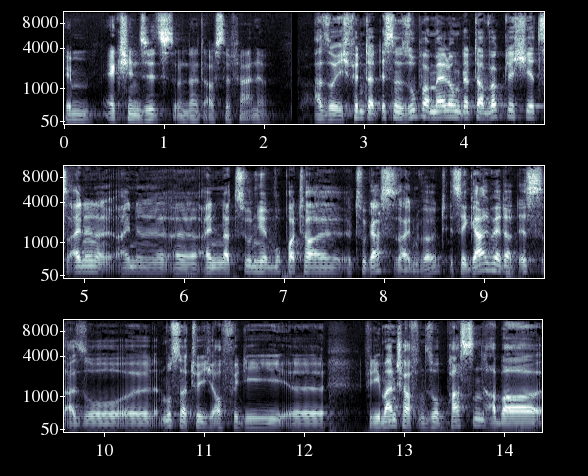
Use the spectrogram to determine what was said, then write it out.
im Action sitzt und das aus der Ferne. Also ich finde, das ist eine super Meldung, dass da wirklich jetzt eine, eine, äh, eine Nation hier in Wuppertal zu Gast sein wird. Ist egal, wer das ist. Also äh, das muss natürlich auch für die, äh, für die Mannschaften so passen, aber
